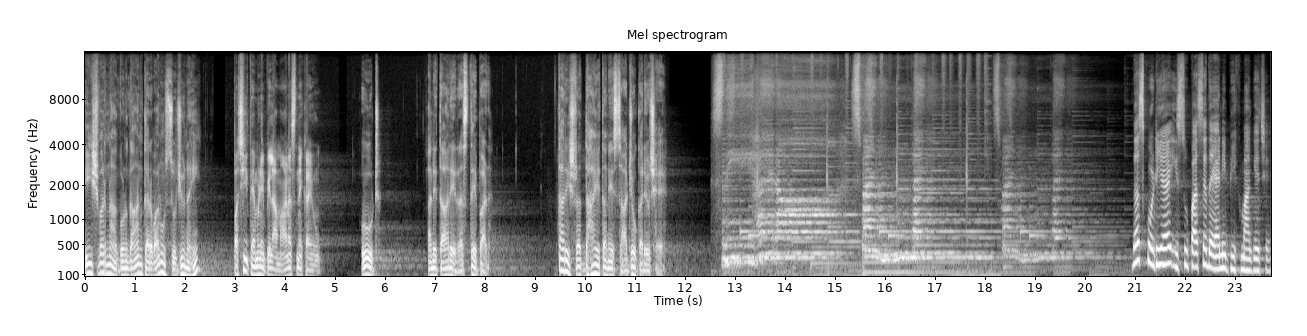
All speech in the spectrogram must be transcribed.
ઈશ્વરના ગુણગાન કરવાનું સૂઝ્યું નહીં? પછી તેમણે પેલા માણસને કહ્યું ઊઠ અને તારે રસ્તે પડ. તારી શ્રદ્ધાએ તને સાજો કર્યો છે. દસ કોઢિયા ઈસુ પાસે દયાની ભીખ માંગે છે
